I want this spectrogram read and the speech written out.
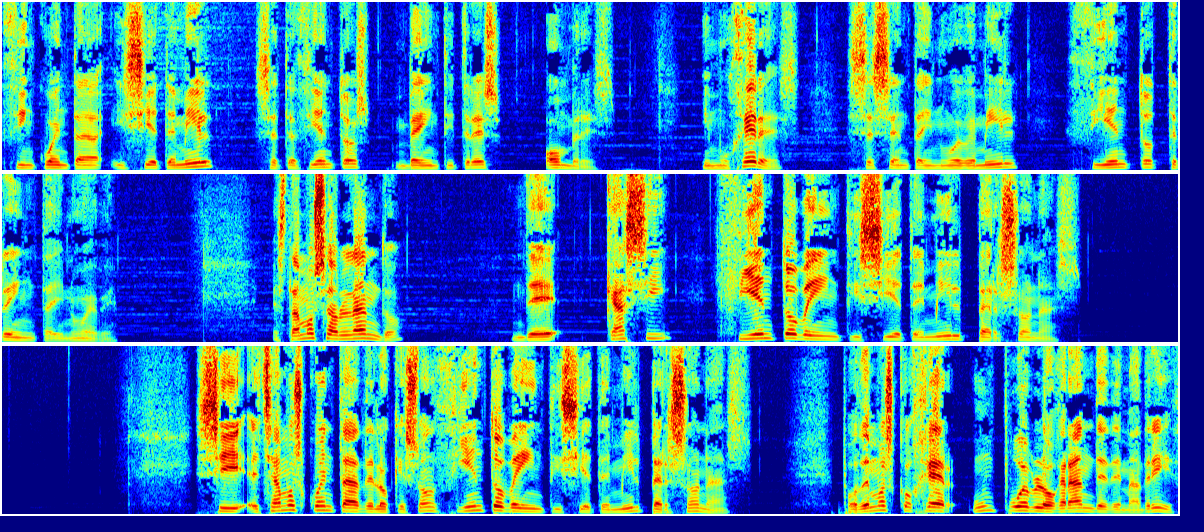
57.723 hombres y mujeres 69.139. Estamos hablando de casi 127.000 personas. Si echamos cuenta de lo que son 127.000 personas, podemos coger un pueblo grande de Madrid,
